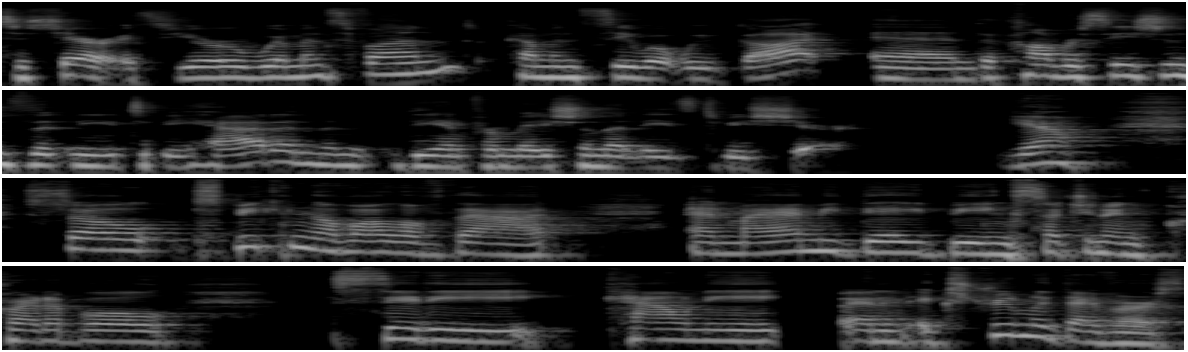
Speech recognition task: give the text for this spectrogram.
to share. It's your women's fund. Come and see what we've got and the conversations that need to be had and the, the information that needs to be shared. Yeah. So speaking of all of that and Miami Dade being such an incredible city, county, and extremely diverse,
